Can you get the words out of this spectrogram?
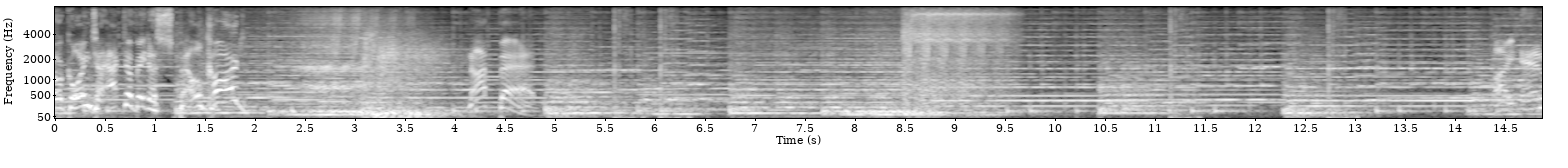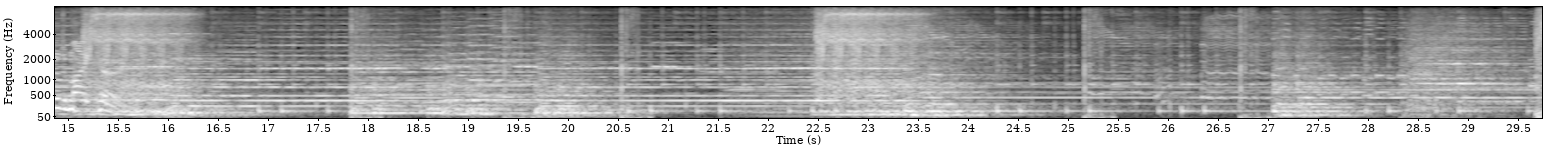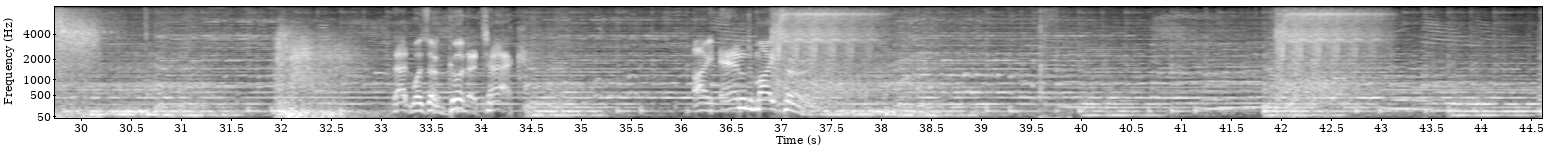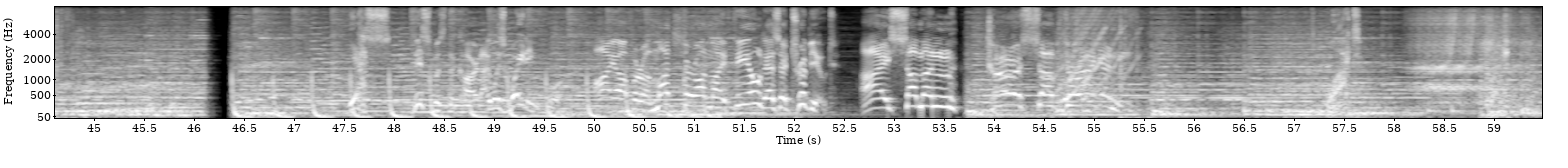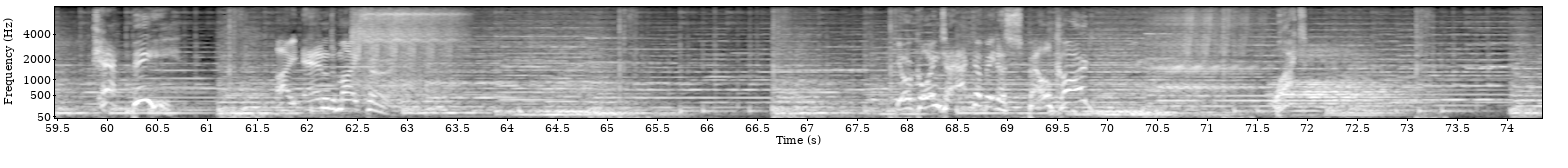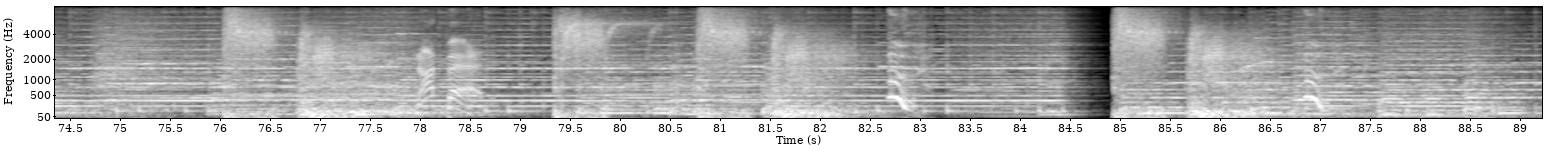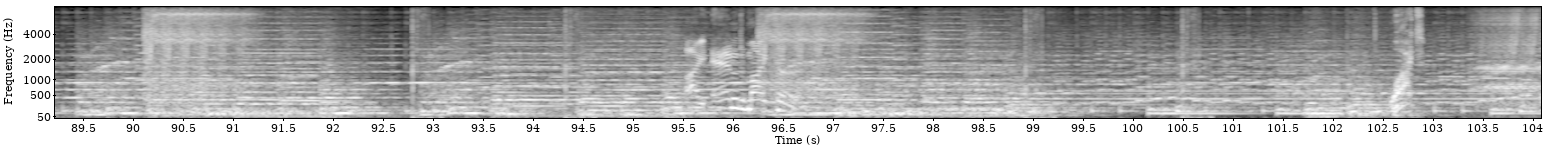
You're going to activate a spell card? Not bad. I end my turn. That was a good attack. I end my turn. Yes, this was the card I was waiting for. I offer a monster on my field as a tribute. I summon Curse of Dragon. What? Can't be! I end my turn. You're going to activate a spell card? What? I end my turn. What?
